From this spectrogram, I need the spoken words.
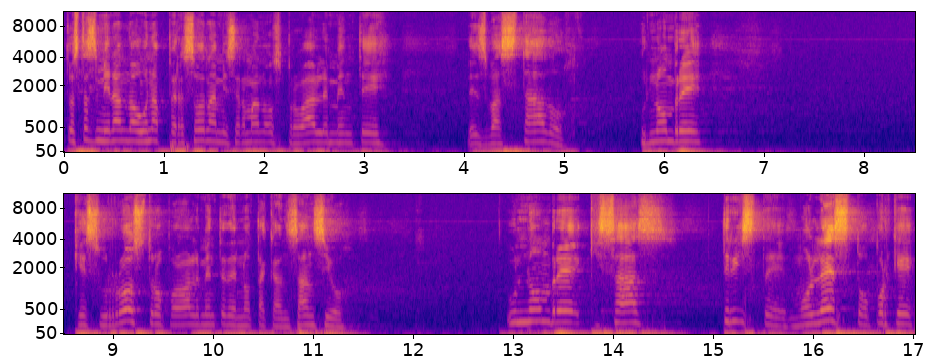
Tú estás mirando a una persona, mis hermanos, probablemente desbastado, un hombre que su rostro probablemente denota cansancio. Un hombre quizás triste, molesto, porque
